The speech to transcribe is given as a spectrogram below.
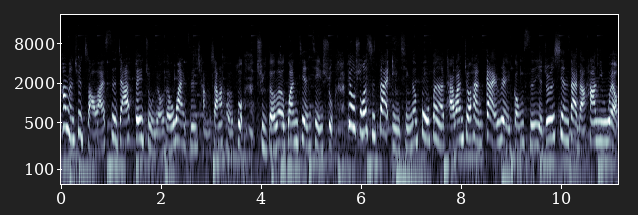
他们去找来四家非主流的外资厂商合作，取得了关键技术。譬如说是在引擎的部分呢，台湾就和盖瑞公司，也就是现在的 Honeywell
